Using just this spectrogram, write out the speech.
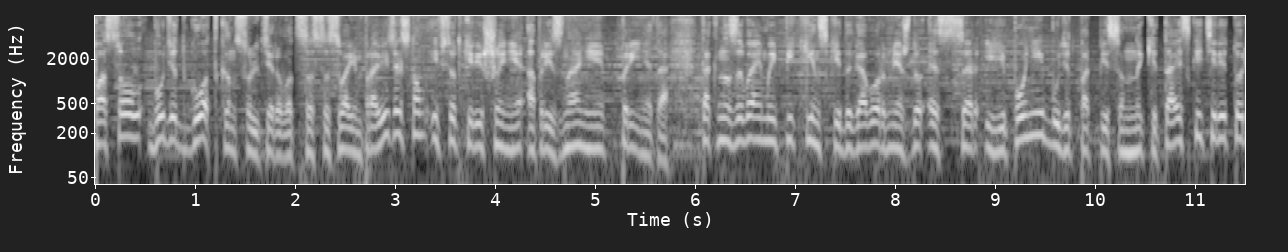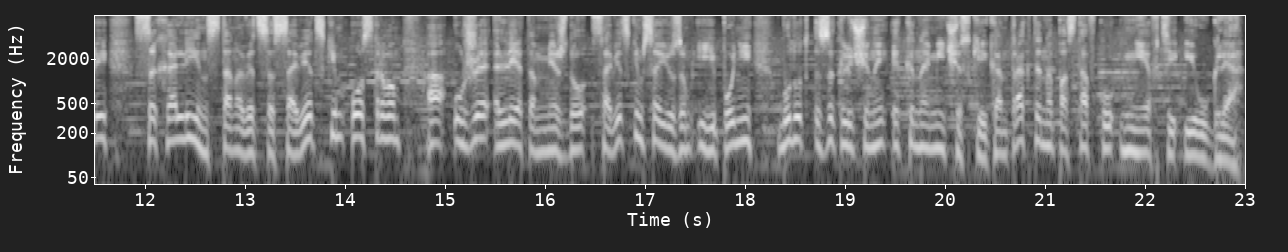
Посол будет год консультироваться со своим правительством, и все-таки решение о признании принято. Так называемый Пекинский договор между СССР и Японией будет подписан на китайской территории. Сахалин становится советским островом, а уже летом между Советским Союзом и Японией будут заключены экономические контракты на поставку нефти и угля.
